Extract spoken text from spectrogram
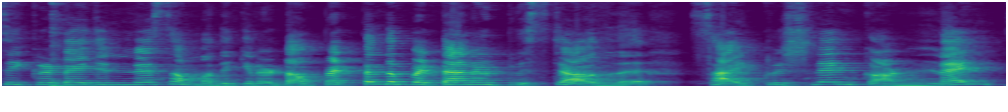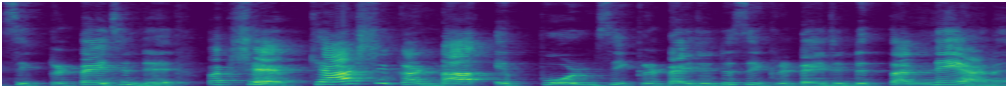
സീക്രട്ട് ഏജന്റിനെ സമ്മതിക്കണം കേട്ടോ പെട്ടെന്ന് പെട്ടാണ് ട്വിസ്റ്റ് ആവുന്നത് സായി കൃഷ്ണൻ കണ്ണൻ സീക്രട്ട് ഏജന്റ് പക്ഷേ ക്യാഷ് കണ്ട എപ്പോഴും സീക്രട്ട് ഏജന്റ് സീക്രട്ട് ഏജന്റ് തന്നെയാണ്.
